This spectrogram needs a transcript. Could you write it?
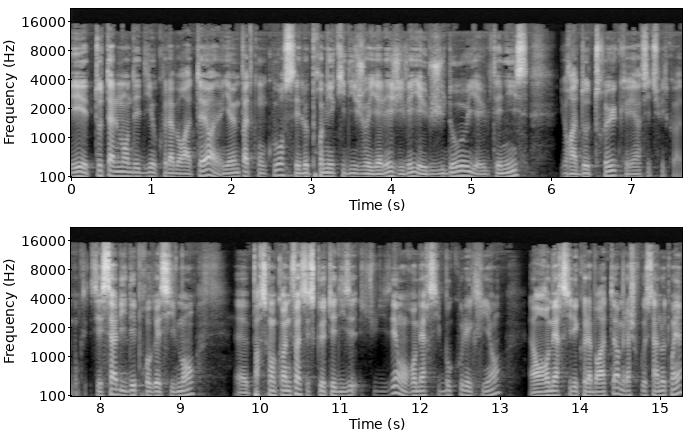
est totalement dédié aux collaborateurs. Il n'y a même pas de concours, c'est le premier qui dit je veux y aller, j'y vais. Il y a eu le judo, il y a eu le tennis il y aura d'autres trucs et ainsi de suite quoi. Donc c'est ça l'idée progressivement euh, parce qu'encore une fois c'est ce que disais, tu disais on remercie beaucoup les clients. Alors on remercie les collaborateurs mais là je trouve que c'est un autre moyen.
